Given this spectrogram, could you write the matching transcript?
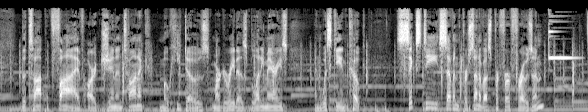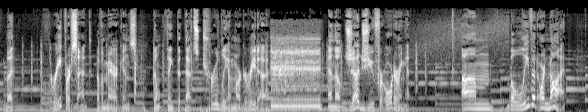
The top five are gin and tonic, mojitos, margaritas, Bloody Marys, and whiskey and Coke. 67% of us prefer frozen, but 3% of Americans don't think that that's truly a margarita, and they'll judge you for ordering it. Um, believe it or not,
